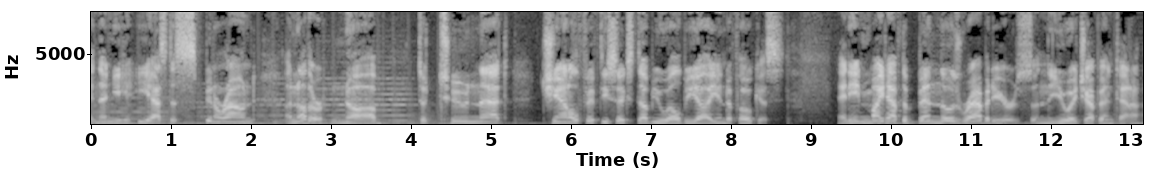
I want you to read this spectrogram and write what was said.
And then he has to spin around another knob to tune that channel 56 WLVI into focus. And he might have to bend those rabbit ears in the UHF antenna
